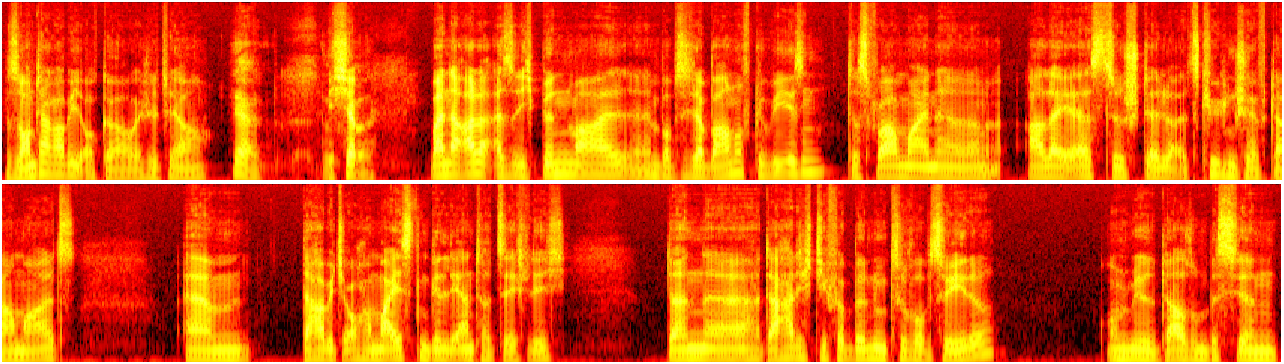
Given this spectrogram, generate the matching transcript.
Sonntag habe ich auch gearbeitet, ja. Ja. Ich hab- war- Meine aller, also ich bin mal im Bobsieder Bahnhof gewesen. Das war meine allererste Stelle als Küchenchef damals. Ähm, da habe ich auch am meisten gelernt tatsächlich. Dann, äh, da hatte ich die Verbindung zu Wobswede und mir da so ein bisschen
